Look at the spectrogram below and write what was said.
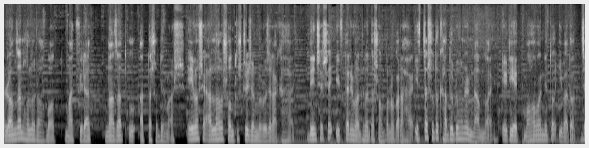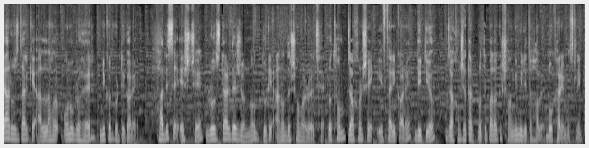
রমজান হলো রহমত, মাগফিরাত, নাজাত ও আত্মাশুদ্ধির মাস। এই মাসে আল্লাহর সন্তুষ্টির জন্য রোজা রাখা হয়। দিন শেষে ইফতারের মাধ্যমে তা সম্পন্ন করা হয়। ইফতার শুধু খাদ্য গ্রহণের নাম নয়, এটি এক মহামান্বিত ইবাদত, যা রোজদারকে আল্লাহর অনুগ্রহের নিকটবর্তী করে। হাদিসে এসছে, রোজদারদের জন্য দুটি আনন্দের সময় রয়েছে। প্রথম, যখন সে ইফতারি করে। দ্বিতীয়, যখন সে তার প্রতিপালকের সঙ্গে মিলিত হবে, বোখারি, মুসলিম।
